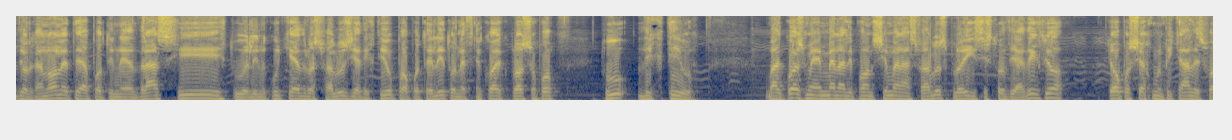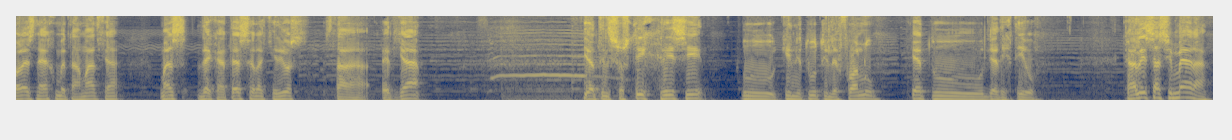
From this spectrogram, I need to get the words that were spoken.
διοργανώνεται από την δράση του Ελληνικού Κέντρου Ασφαλούς Διαδικτύου που αποτελεί τον εθνικό εκπρόσωπο του δικτύου. Παγκόσμια ημέρα λοιπόν σήμερα ασφαλούς πλοήγησης στο διαδίκτυο και όπως έχουμε πει και άλλες φορές, να έχουμε τα μάτια μας 14 κυρίως στα παιδιά για την σωστή χρήση του κινητού τηλεφώνου και του διαδικτύου. Καλή σας ημέρα.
